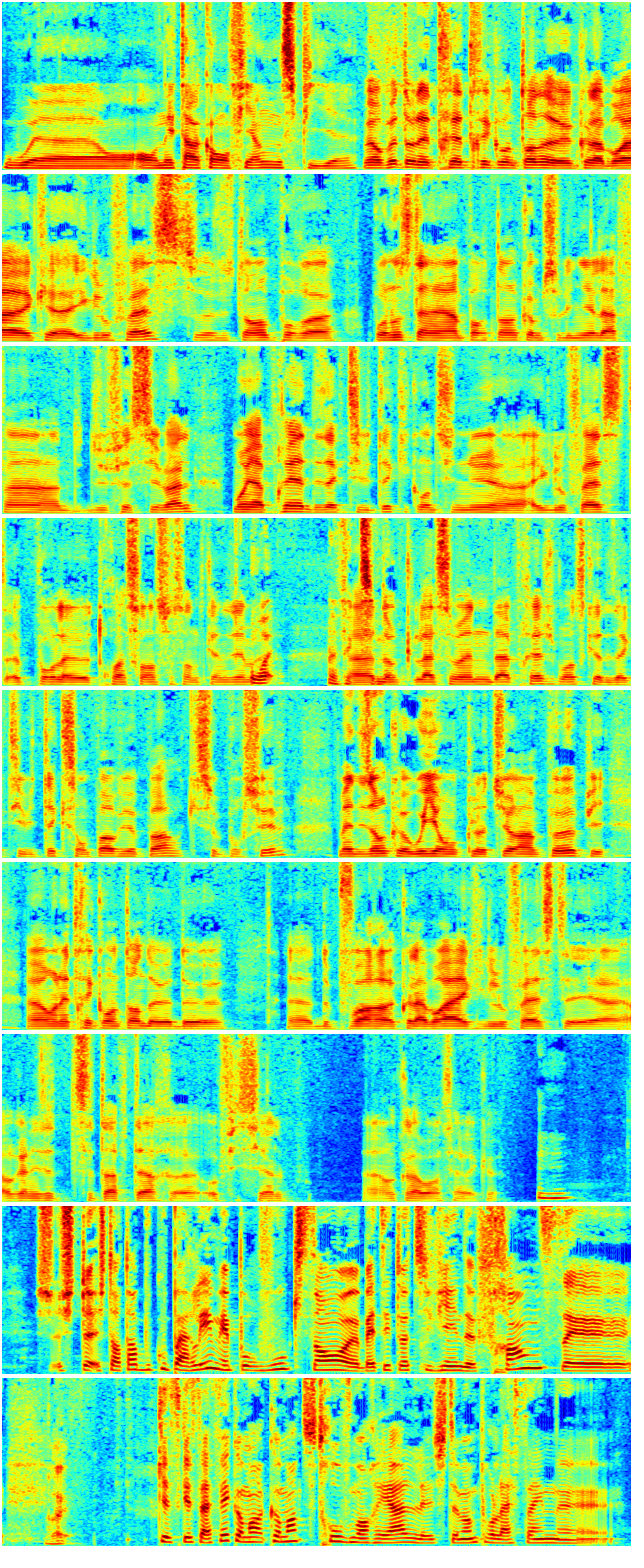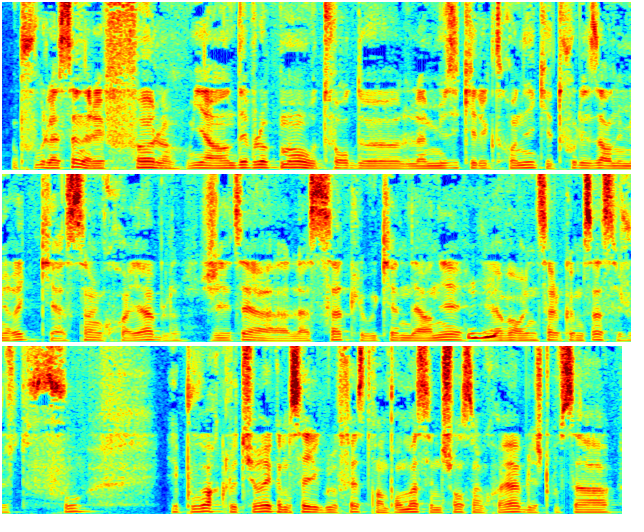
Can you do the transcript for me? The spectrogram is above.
Ou euh, on, on est en confiance puis... euh, Mais en fait, on est très très content de collaborer avec euh, Igloo Fest, justement pour euh, pour nous c'était important comme souligner la fin euh, du festival. Bon et après il y a des activités qui continuent euh, à Igloo Fest pour le 375e. Ouais, Euh, effectivement. donc la semaine d'après, je pense qu'il y a des activités qui sont pas au vieux port qui se poursuivent. Mais disons que oui, on clôture un peu, puis euh, on est très content de de, de pouvoir euh, collaborer avec Igloo Fest et euh, organiser cet after euh, officiel euh, en collaboration avec eux. Mhm. Je, je te- je t'entends beaucoup parler, mais pour vous qui sont, euh, ben, tu sais, toi, tu viens de France. euh, Ouais. qu'est-ce que ça fait? Comment, comment tu trouves Montréal, justement, pour la scène? euh, La scène, elle est folle. Il y a un développement autour de la musique électronique et tous les arts numériques qui est assez incroyable. J'ai été à la SAT le week-end dernier Mhm. et avoir une salle comme ça, c'est juste fou. Et pouvoir clôturer comme ça les Glowfest, enfin, pour moi, c'est une chance incroyable et je trouve ça.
